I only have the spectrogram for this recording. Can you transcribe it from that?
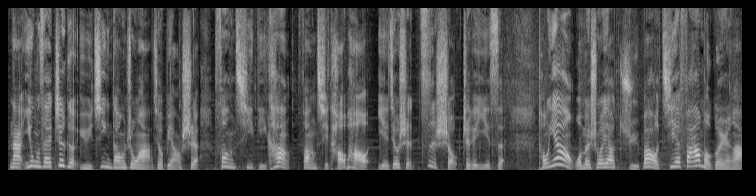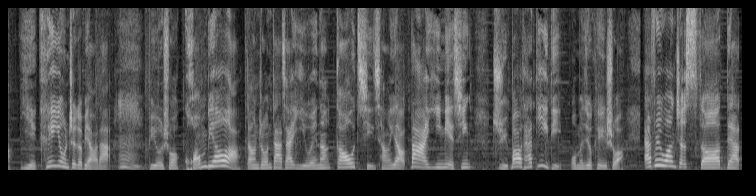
那用在这个语境当中啊，就表示放弃抵抗、放弃逃跑，也就是自首这个意思。同样，我们说要举报、揭发某个人啊，也可以用这个表达。嗯，比如说《狂飙》啊当中，大家以为呢高启强要大义灭亲，举报他弟弟，我们就可以说啊 Everyone just thought that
